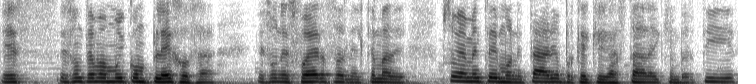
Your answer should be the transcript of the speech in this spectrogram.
es, es un tema muy complejo, o sea, es un esfuerzo en el tema de, pues obviamente monetario, porque hay que gastar, hay que invertir,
